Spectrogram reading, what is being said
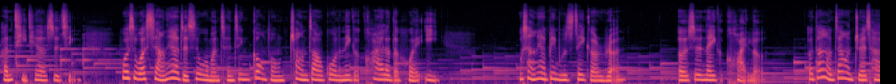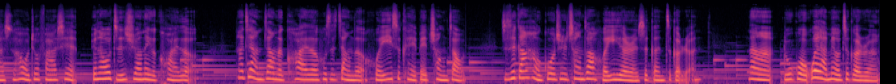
很体贴的事情，或是我想念的只是我们曾经共同创造过的那个快乐的回忆。我想念的并不是这个人，而是那个快乐。而当有这样的觉察的时候，我就发现，原来我只是需要那个快乐。那这样这样的快乐或是这样的回忆是可以被创造的，只是刚好过去创造回忆的人是跟这个人。那如果未来没有这个人，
